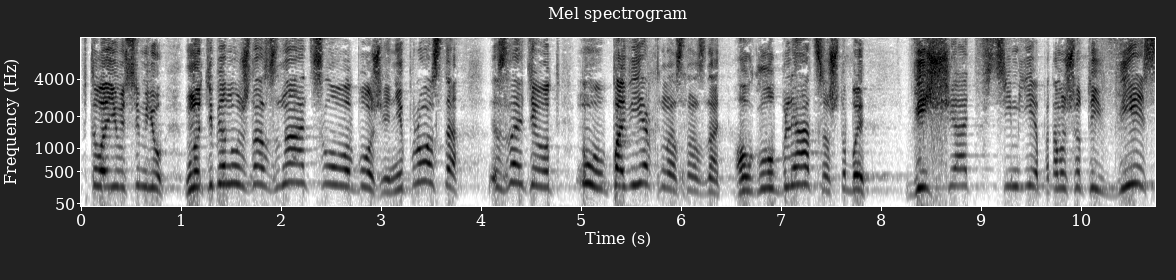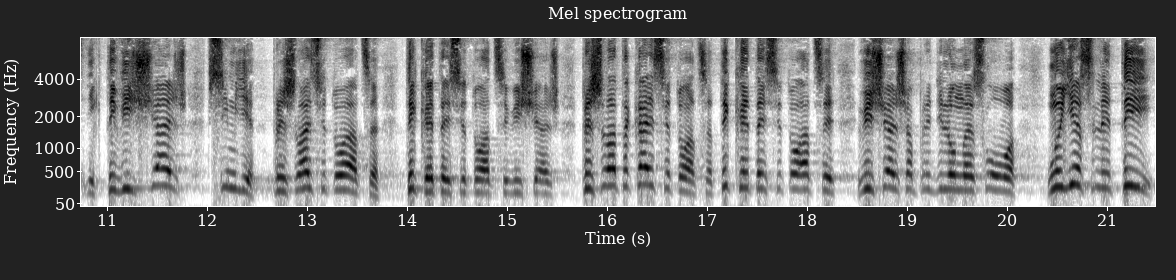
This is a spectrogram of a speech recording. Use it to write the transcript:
в твою семью. Но тебе нужно знать Слово Божье, не просто, знаете, вот, ну, поверхностно знать, а углубляться, чтобы вещать в семье, потому что ты вестник, ты вещаешь в семье. Пришла ситуация, ты к этой ситуации вещаешь. Пришла такая ситуация, ты к этой ситуации вещаешь определенное слово. Но если ты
